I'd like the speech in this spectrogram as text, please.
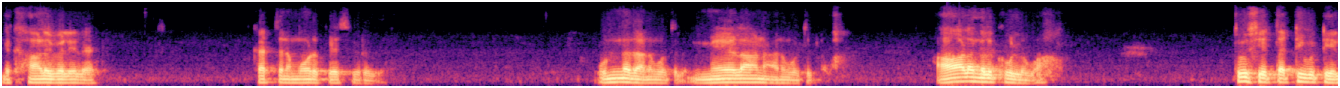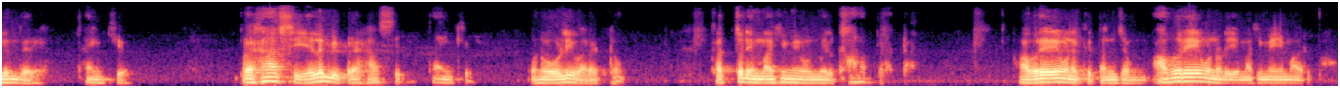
இந்த காலை வேளையில் கர்த்த நம்மோடு பேசுகிறது. உன்னத அனுபவத்தில் மேலான அனுபவத்துக்குள்ள வா. ஆழங்களுக்கு உள்ள வா. தூசியை தட்டி விட்டு எழுந்து தேங்க்யூ பிரகாசி எலும்பி பிரகாசி. தேங்க்யூ உன் ஒளி வரட்டும். கத்துடைய மகிமை உண்மையில் காணப்படட்டும். அவரே உனக்கு தஞ்சம். அவரே உன்னுடைய மகிமையுமா இருப்பார்.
